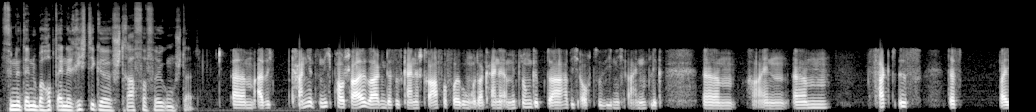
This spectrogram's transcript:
Findet denn überhaupt eine richtige Strafverfolgung statt? Ähm, also ich kann jetzt nicht pauschal sagen, dass es keine Strafverfolgung oder keine Ermittlung gibt. Da habe ich auch zu wenig Einblick ähm, rein. Ähm, Fakt ist, dass bei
